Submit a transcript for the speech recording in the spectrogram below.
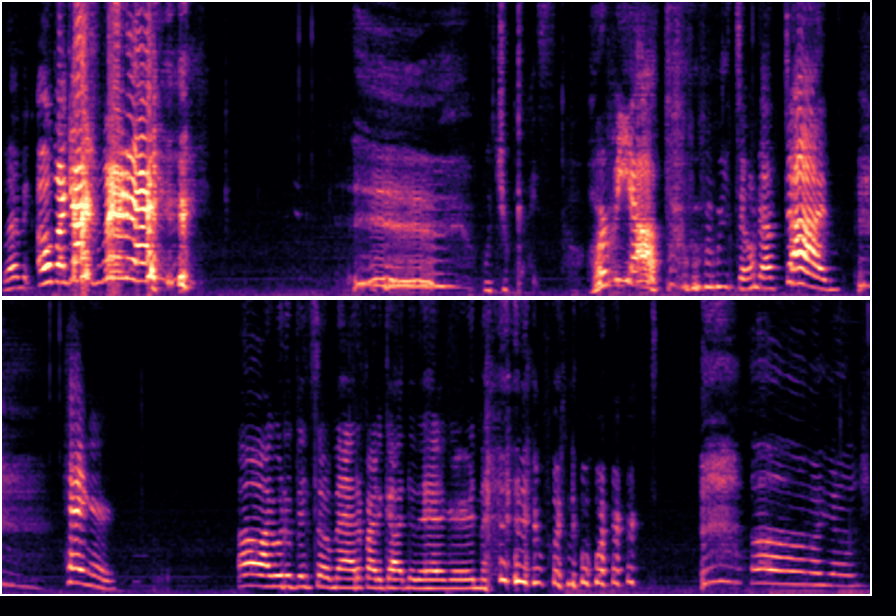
Let me. Oh my gosh, Mooney! Would you guys hurry up? we don't have time. Hangar. Oh, I would have been so mad if I'd have gotten to the hangar and it wouldn't have worked. Oh my gosh.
